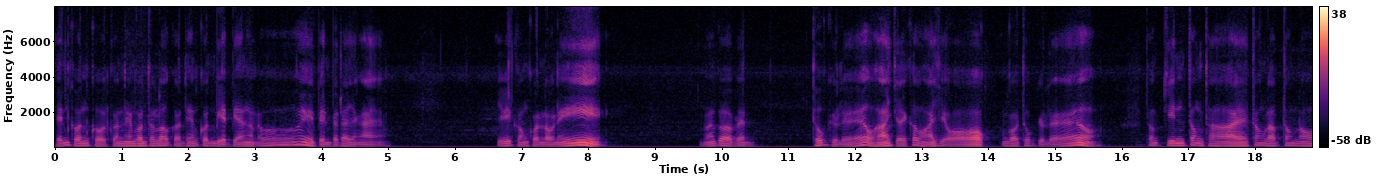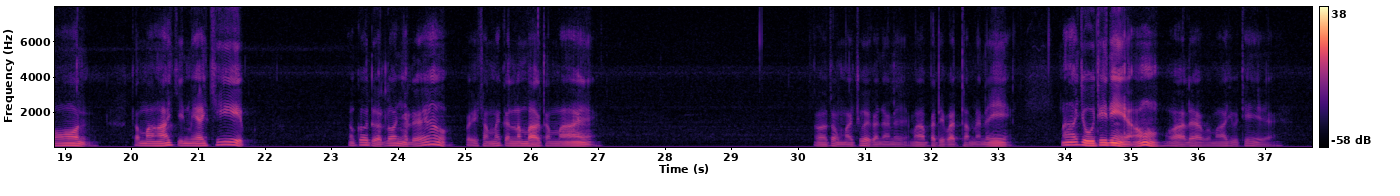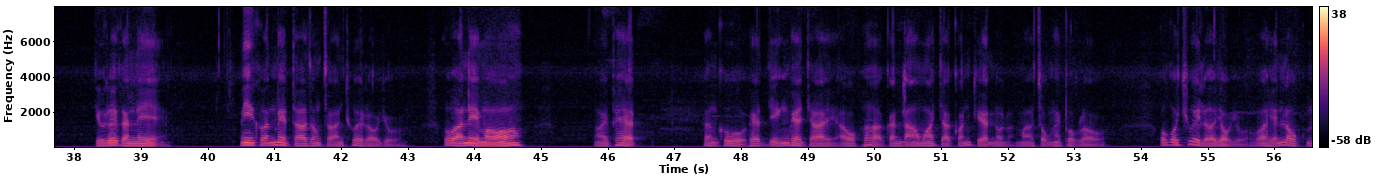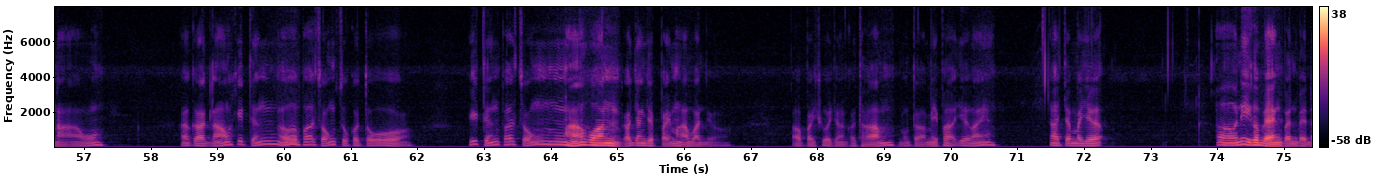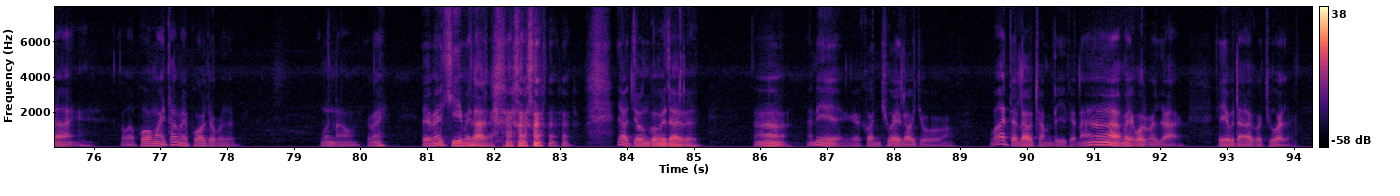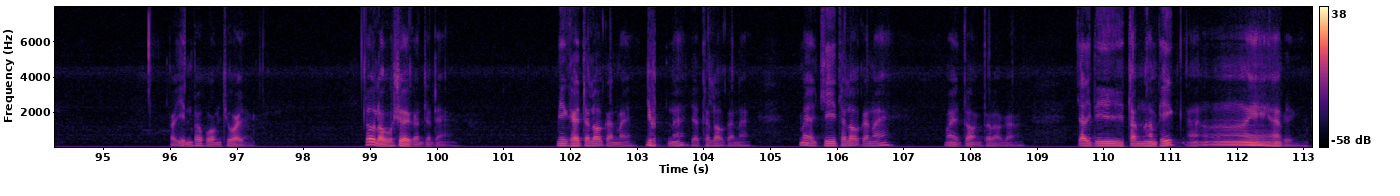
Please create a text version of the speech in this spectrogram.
เห็นคนโกรธกันเห็นคนทะเลาะกันเห็นคนเบียดเบียนกันโอ้ยเป็นไปได้ยังไง ชีวิตของคนเหล่านี้ มันก็เป็นทุกข์อยู่แล้ว หายใจเข้าหายใจออก มันก็ทุกข์อยู่แล้ว ต้องกินต้องทาย ต้องหลับต้องนอนทำมาหากินมีอาชีพมันก็เดือดร้อนอยู่แล้ว ไปทำให้กันลำบากทำไมก็ต้องมาช่วยกันอย่างนี้ มาปฏิบัติธรรมอย่างนี้ มาอยู่ที่นี่อ้าว่าแล้วมาอยู่ที่อยู่ด้วยกันนี่ มีคนเมตตาสงสารช่วยเราอยู่วันนี้หมอหมอแพทย์ทั้งคู่แพทย์หญิงแพทย์ชายเอาผ้ากันหนาวมาจากขอนเกียนนนมาส่งให้พวกเราเขาก็ช่วยเหลือเราอยู่ ว่าเห็นเราหนาวอากาศหนาวคิดถึงเออพระสงฆ์สุกโต คิดถึงพระสงฆ์มหาวันเขายังจะไปมหาวันอยู่ เอาไปช่วยจังเขาถามหลวงตามีพระเยอะไหมอาจจะมาเยอะเออนี่ก็แบ่งปันไปได้เขาว่าพอไหมถ้าไม่พอจะไปมันหนาวใช่ไหมแต่ไม่ขี่ไม่ได้ญาติโยมก็ไม่ได้เลยอ่าอันนี้ก็คนช่วยเราอยู่ ว่าแต่เราทำดีเถอะนะ ไม่อดไม่อยาก เทวดาก็ช่วยพระอินทร์พระพรหมช่วยทุกเราช่วยกันจนเนี่ยมีใครทะเลาะกันไหมหยุดนะอย่าทะเลาะกันนะแม่ขี่ทะเลาะกันไหมไม่ต้องทะเลาะกัน ใจดีตำน้ำพริกอ๋อ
